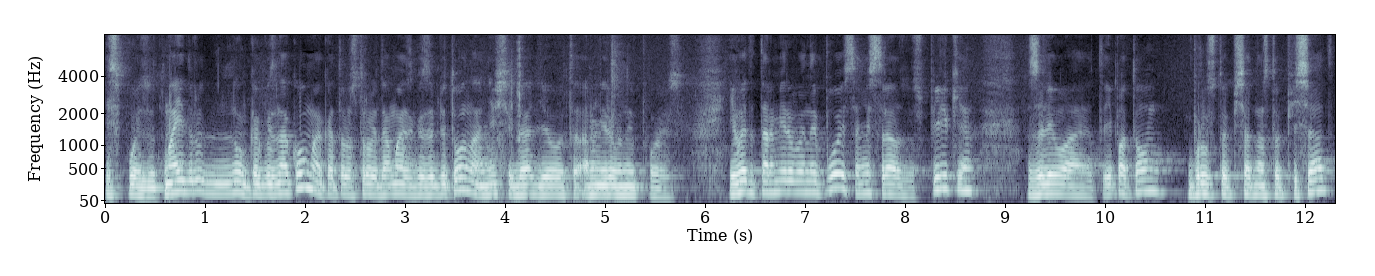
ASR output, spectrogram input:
используют. Мои ну, как бы знакомые, которые строят дома из газобетона, они всегда делают армированный пояс. И в этот армированный пояс они сразу шпильки заливают, и потом брус 150 на 150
